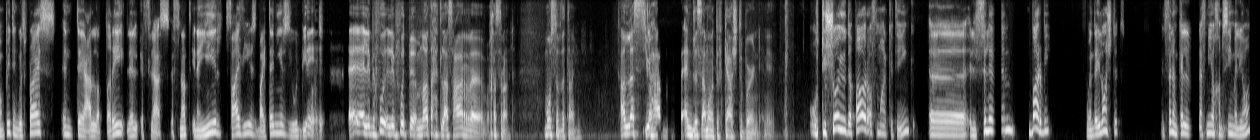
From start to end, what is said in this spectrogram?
competing with price انت على الطريق للافلاس if not in a year 5 years by 10 years you will be out إيه، اللي بفوت اللي بفوت بمناطحه الاسعار آه، خسران most of the time unless you yeah. have endless amount of cash to burn يعني و to show you the power of marketing uh, الفيلم باربي when they launched it الفيلم كلف 150 مليون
